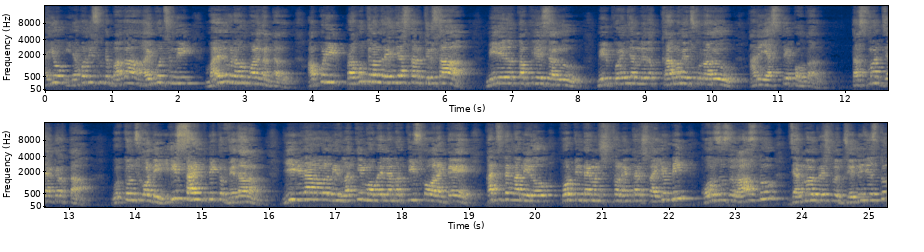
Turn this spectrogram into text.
అయ్యో ఈ నెంబర్ తీసుకుంటే బాగా అయిపోతుంది మరెందుకు డౌన్ ఫాల్ అని అంటారు. అప్పుడు ఈ ప్రభుత్వాలందరూ ఏం చేస్తారో తెలుసా? మీరేదో తప్పు చేశారు మీరు పోయిన జన్మలో ఏదో కర్మ తెచ్చుకున్నారు అని ఎస్కేప్ అవుతారు. తస్మాత్ జాగ్రత్త. గుర్తుంచుకోండి ఇది సైంటిఫిక్ విధానం. ఈ విధానంలో మీరు లక్కీ మొబైల్ నెంబర్ తీసుకోవాలంటే ఖచ్చితంగా మీరు ఫోర్టీన్ డైమెన్షన్స్లో ఇంట్రెస్ట్ అయ్యుండి కోర్సెస్ రాస్తూ జన్మ విపరీతంలో జర్నీ చేస్తూ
